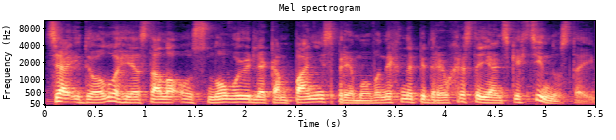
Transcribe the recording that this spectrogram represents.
Ця ідеологія стала основою для кампаній, спрямованих на підрив християнських цінностей.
